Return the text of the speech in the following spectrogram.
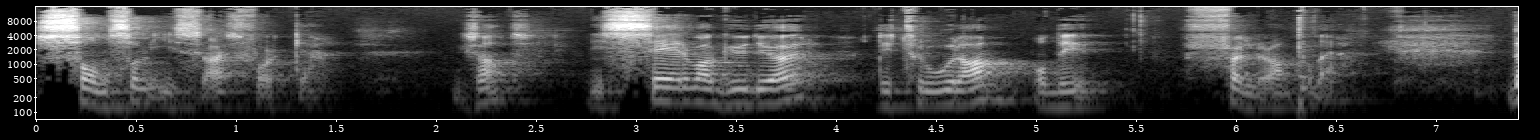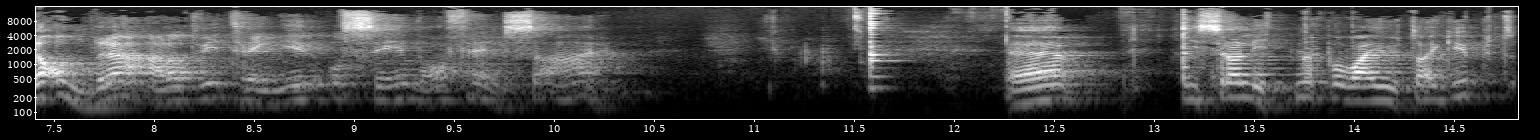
Sånn som israelsfolket. De ser hva Gud gjør, de tror ham, og de følger ham på det. Det andre er at vi trenger å se hva frelse er. Eh, Israelittene på vei ut av Egypt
